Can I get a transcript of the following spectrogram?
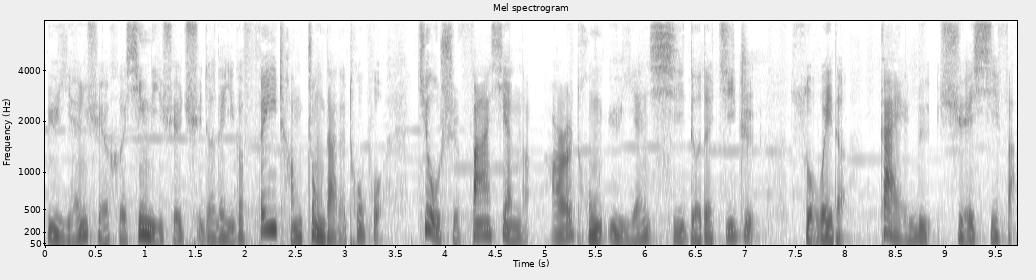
语言学和心理学取得的一个非常重大的突破，就是发现了儿童语言习得的机制，所谓的概率学习法。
